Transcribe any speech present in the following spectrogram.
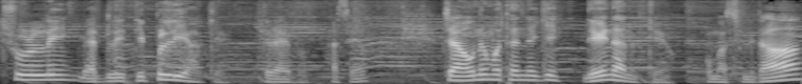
Truly, Madly, Deeply하게 드라이브 하세요. 자, 오늘 못한 얘기 내일 나눌게요. 고맙습니다.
